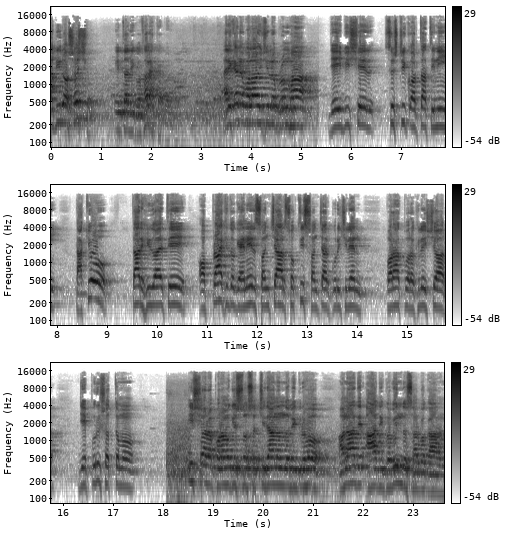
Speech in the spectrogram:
আদির অশস্য ইত্যাদি কথা ব্যাখ্যা করে আর এখানে বলা হয়েছিল ব্রহ্মা যে এই বিশ্বের সৃষ্টিকর্তা তিনি, তাকেও তার হৃদয়তে অপ্রাকৃত জ্ঞানের সঞ্চার, শক্তির সঞ্চার করেছিলেন পরাৎপর অখিলেশ্বর যে পুরুষোত্তম ঈশ্বর পরমকৃষ্ণ সচ্চিদানন্দ বিগ্রহ, অনাদির আদি গোবিন্দ সর্বকারণ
